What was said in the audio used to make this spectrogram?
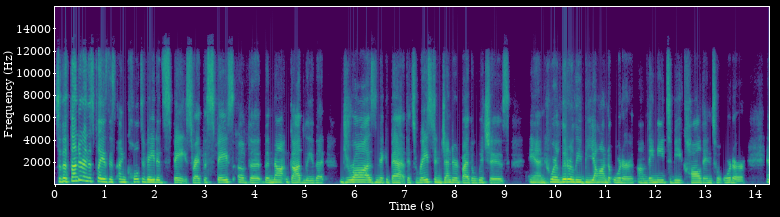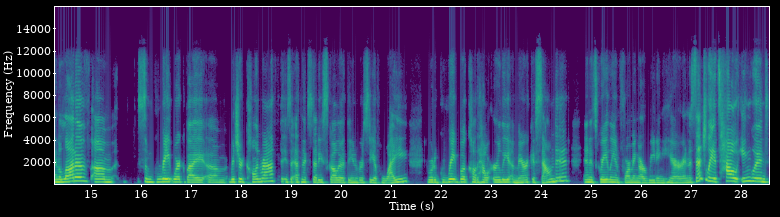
So the thunder in this play is this uncultivated space, right? The space of the, the not godly that draws Macbeth. It's raced and gendered by the witches and who are literally beyond order. Um, they need to be called into order. And a lot of um, some great work by um, Richard Cullen Rath, is an ethnic studies scholar at the University of Hawaii. He wrote a great book called How Early America Sounded, and it's greatly informing our reading here. And essentially, it's how England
